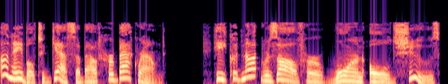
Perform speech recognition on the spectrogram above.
unable to guess about her background. He could not resolve her worn old shoes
